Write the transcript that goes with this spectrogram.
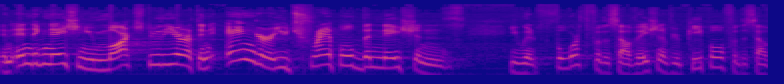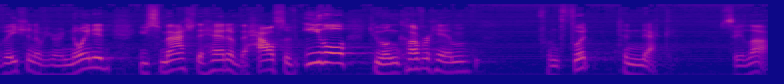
In indignation, you marched through the earth. In anger, you trampled the nations. You went forth for the salvation of your people, for the salvation of your anointed. You smashed the head of the house of evil to uncover him from foot to neck. Selah.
